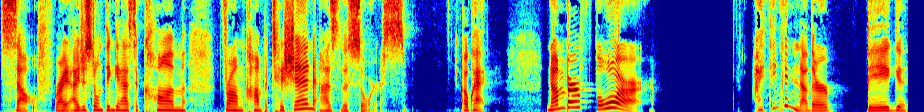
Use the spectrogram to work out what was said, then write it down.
self, right? I just don't think it has to come from competition as the source. Okay. Number four, I think another big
